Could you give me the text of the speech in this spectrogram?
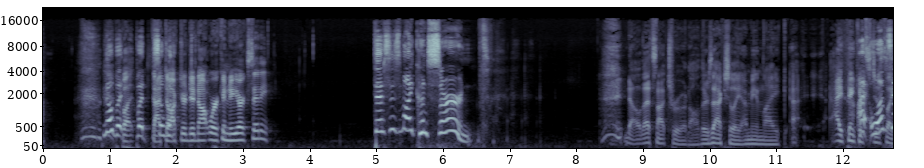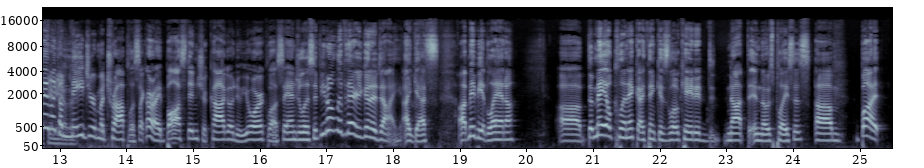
no, but but but, that so what- doctor did not work in New York City. this is my concern. No, that's not true at all. There's actually, I mean, like, I, I think I, it's well, just I'm like saying like a other- major metropolis, like all right, Boston, Chicago, New York, Los Angeles. If you don't live there, you're gonna die. I guess. Uh, maybe Atlanta. Uh, the Mayo Clinic, I think, is located not in those places. Um, but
